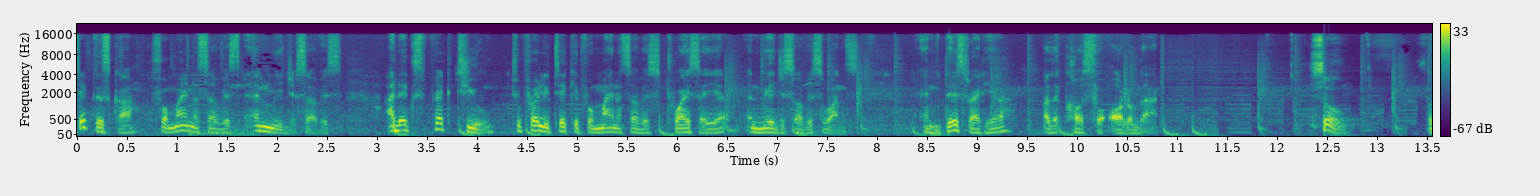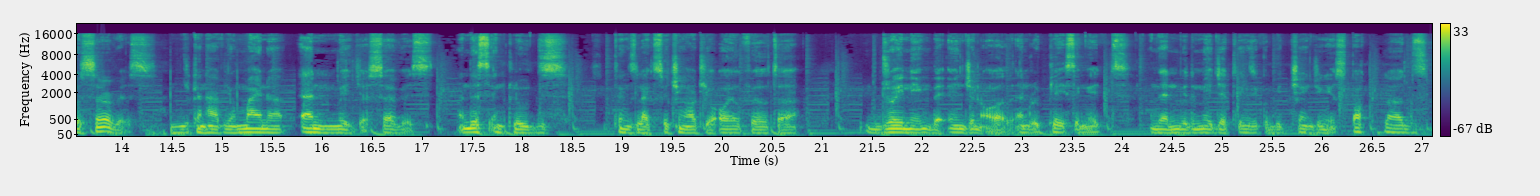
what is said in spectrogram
Take this car for minor service and major service. I'd expect you to probably take it for minor service twice a year and major service once. And this right here are the costs for all of that. So, for service, you can have your minor and major service. And this includes things like switching out your oil filter, draining the engine oil and replacing it. And then with the major things, you could be changing your spark plugs,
